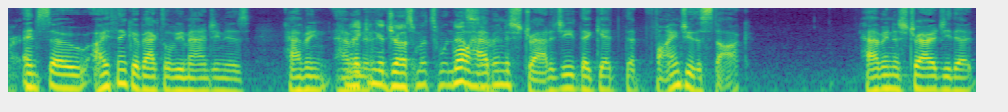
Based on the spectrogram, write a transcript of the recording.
right. And so I think of actively managing as having having making a, adjustments when well, necessary. having a strategy that get that finds you the stock, having a strategy that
